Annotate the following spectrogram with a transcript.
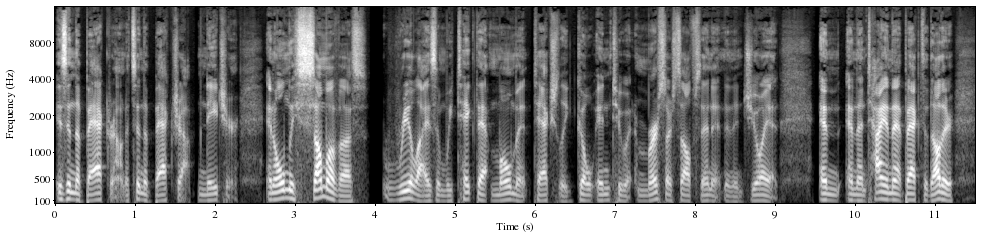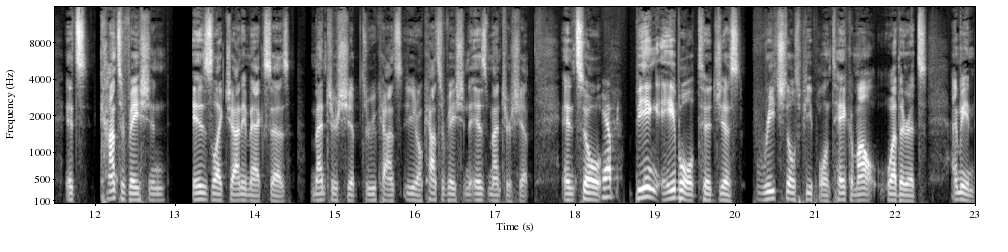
is in the background. It's in the backdrop, nature. And only some of us realize and we take that moment to actually go into it, immerse ourselves in it and enjoy it. And and then tying that back to the other, it's conservation is like Johnny Mac says, mentorship through cons- you know conservation is mentorship and so yep. being able to just reach those people and take them out whether it's i mean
